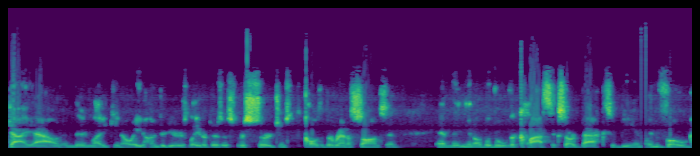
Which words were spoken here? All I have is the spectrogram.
die out, and then like you know, 800 years later, there's this resurgence, calls it the Renaissance, and and then you know the, the, the classics are back to being in vogue.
